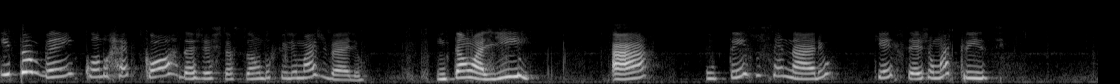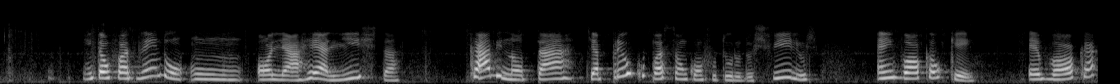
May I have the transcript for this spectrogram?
e também quando recorda a gestação do filho mais velho. Então ali há o tenso cenário que seja uma crise. Então, fazendo um olhar realista, cabe notar que a preocupação com o futuro dos filhos invoca o quê? Evoca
